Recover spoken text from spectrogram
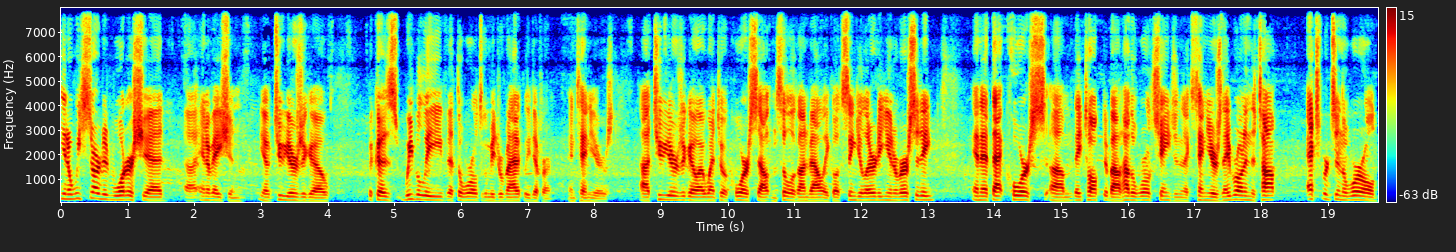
you know, we started Watershed uh, Innovation, you know, two years ago because we believe that the world's going to be dramatically different in 10 years. Uh, two years ago, I went to a course out in Silicon Valley called Singularity University. And at that course, um, they talked about how the world's changed in the next 10 years. And they brought in the top experts in the world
